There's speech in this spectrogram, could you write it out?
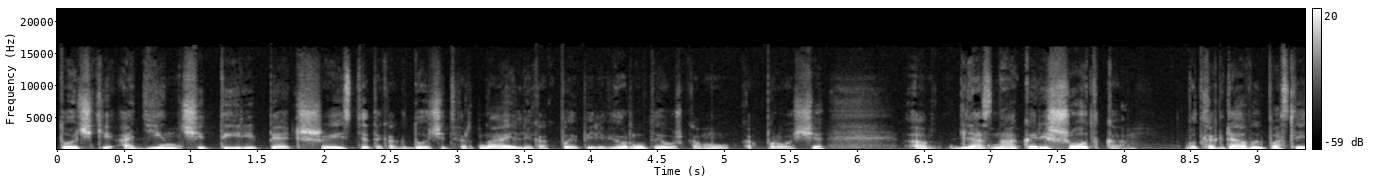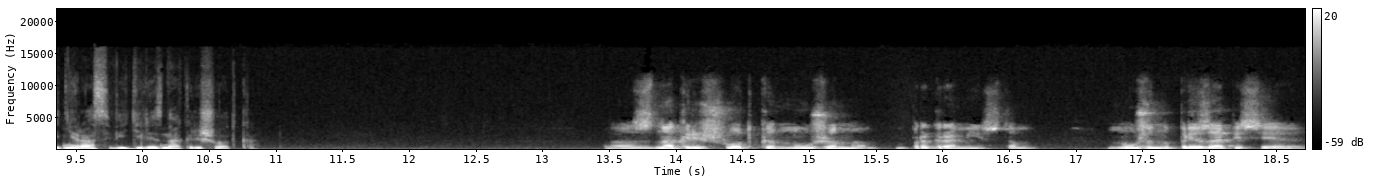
Точки 1, 4, 5, 6, это как до четвертная или как П перевернутая, уж кому как проще. А, для знака решетка. Вот когда вы последний раз видели знак решетка? А, знак решетка нужен программистам, нужен при записи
